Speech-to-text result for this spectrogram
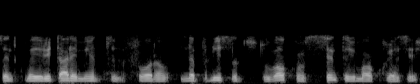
sendo que maioritariamente foram na Península de Setúbal, com 61 ocorrências.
